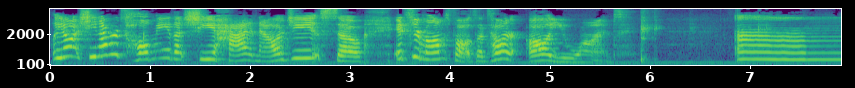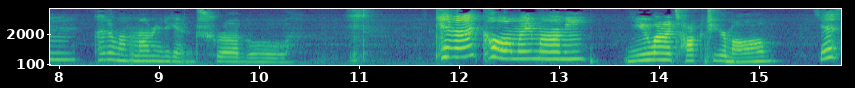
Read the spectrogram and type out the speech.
Well, you know what? She never told me that she had an allergy, so it's your mom's fault. So tell her all you want. Um, I don't want mommy to get in trouble. Can I call my mommy? You want to talk to your mom? Yes.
